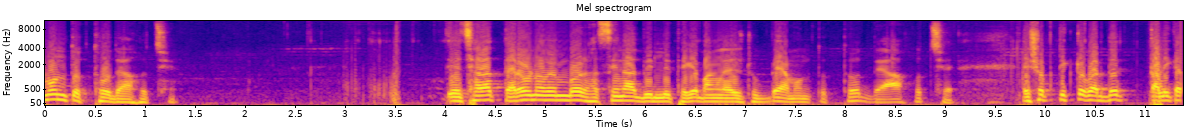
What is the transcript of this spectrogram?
এমন তথ্য দেওয়া হচ্ছে। এছাড়া তেরো নভেম্বর হাসিনা দিল্লি থেকে বাংলাদেশ ঢুকবে এমন তথ্য দেয়া হচ্ছে। এসব টিকটকারদের তালিকা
